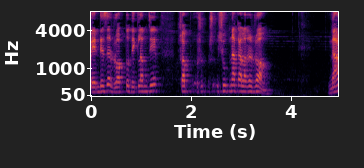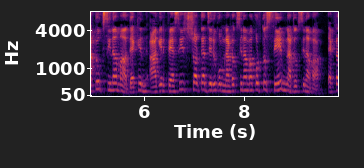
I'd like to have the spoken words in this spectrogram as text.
ব্যান্ডেজের রক্ত দেখলাম যে সব শুকনা কালারের রং। নাটক সিনেমা, দেখেন, আগের ফ্যাসিস্ট সরকার যেরকম নাটক সিনেমা করতো সেম নাটক সিনেমা। একটা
